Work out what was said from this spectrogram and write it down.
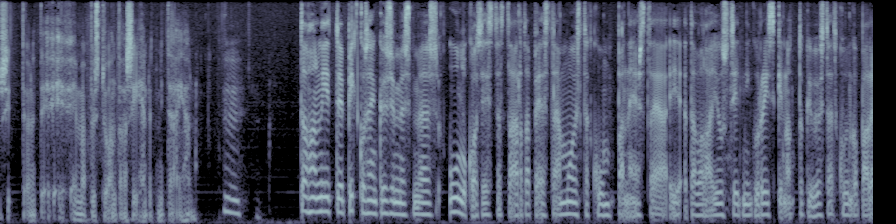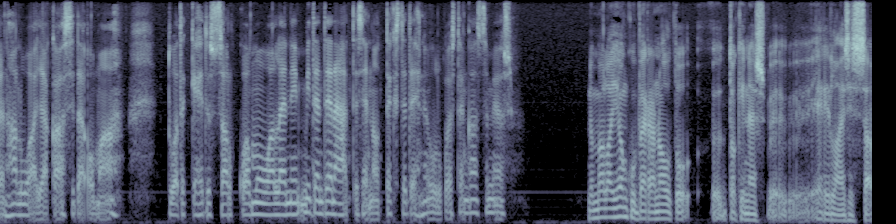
sitten on. Että en mä pysty antaa siihen nyt mitään ihan. Hmm. Tuohon liittyy pikkusen kysymys myös ulkoisista startupeista ja muista kumppaneista ja, ja tavallaan just siitä niin kuin riskinottokyvystä, että kuinka paljon haluaa jakaa sitä omaa tuotekehityssalkkua muualle, niin miten te näette sen? Oletteko te tehneet ulkoisten kanssa myös? No me ollaan jonkun verran oltu toki näissä erilaisissa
